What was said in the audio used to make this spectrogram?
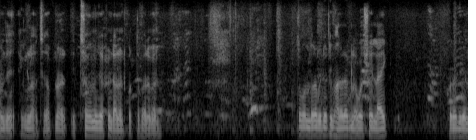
মধ্যে এগুলো আছে। আপনার ইচ্ছা অনুযায়ী আপনি ডাউনলোড করতে পারবেন। তো বন্ধুরা, ভিডিওটি ভালো লাগলে অবশ্যই লাইক করে দিবেন।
